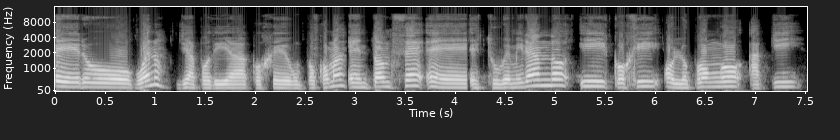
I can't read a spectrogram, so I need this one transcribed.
Pero bueno, ya podía coger un poco más. Entonces eh, estuve mirando y cogí, lo pongo aquí,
